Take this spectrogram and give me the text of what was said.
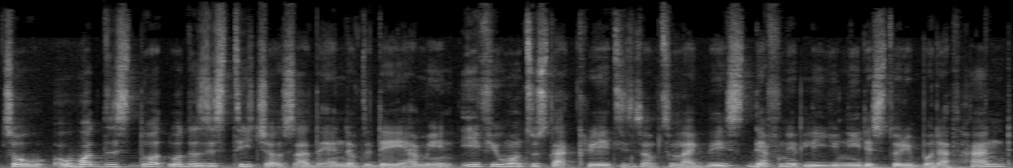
So what does what what does this teach us at the end of the day? I mean, if you want to start creating something like this, definitely you need a storyboard at hand.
